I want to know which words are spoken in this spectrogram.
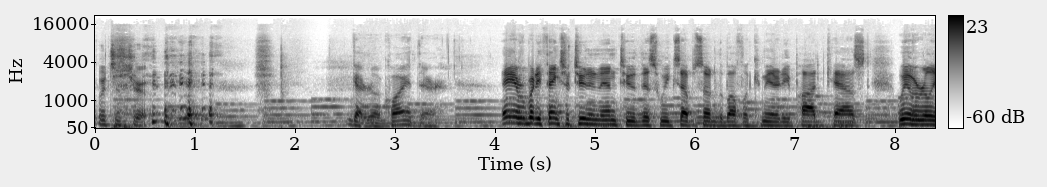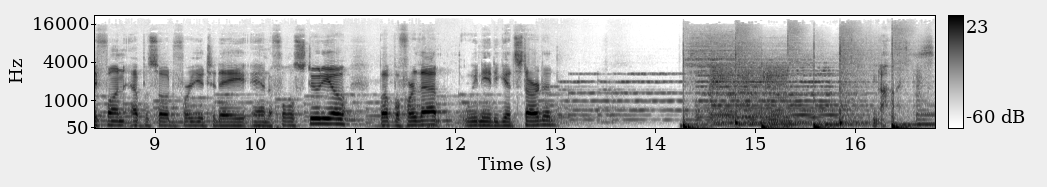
Which is true. Got real quiet there. Hey, everybody, thanks for tuning in to this week's episode of the Buffalo Community Podcast. We have a really fun episode for you today and a full studio. But before that, we need to get started. Nice.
